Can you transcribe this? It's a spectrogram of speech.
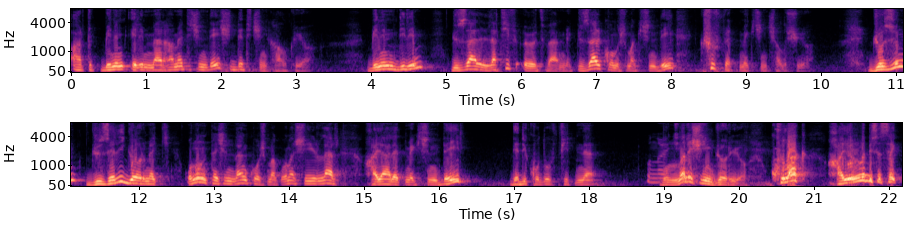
artık benim elim merhamet için değil şiddet için kalkıyor. Benim dilim güzel latif öğüt vermek, güzel konuşmak için değil küfretmek için çalışıyor. Gözüm güzeli görmek, onun peşinden koşmak, ona şiirler hayal etmek için değil dedikodu, fitne Bunlar bunlar için görüyor. Kulak hayırlı bir sese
